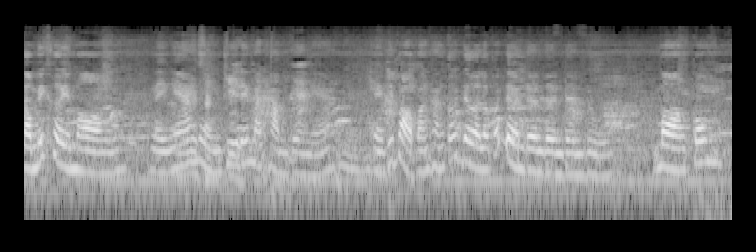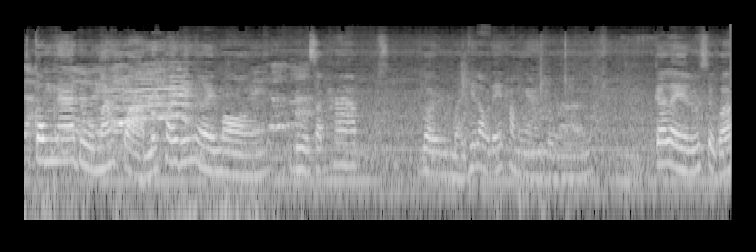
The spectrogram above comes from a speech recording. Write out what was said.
เราไม่เคยมองในแง่มุมที่ได้มาทำตรงเนี้ย อย่างที่บอกบางครั้งก็เดินแล้วก็เดินเดินเดินเดินดู มองก้มก้มหน้าดูมากกว่า ไม่ค่อยได้เงยมอง ดูสภาพโดยเหมือนที่เราได้ทำงานตรงนี้ ก็เลยรู้สึกว่า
